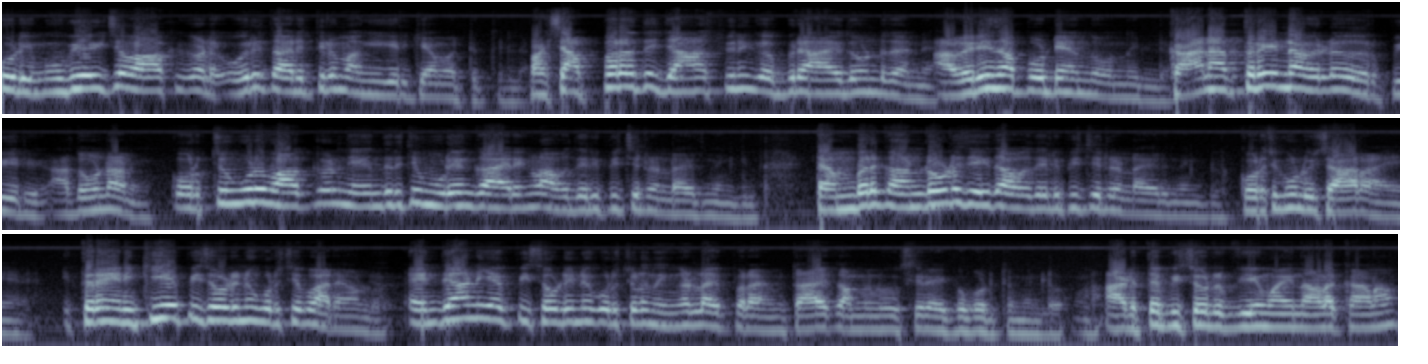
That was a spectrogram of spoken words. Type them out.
കൂടിയും ഉപയോഗിച്ച വാക്കുകളെ ഒരു തരത്തിലും അംഗീകരിക്കാൻ പറ്റത്തില്ല. പക്ഷെ അപ്പുറത്ത് ജാസ്മിനും ഗബ്രും ആയതുകൊണ്ട് തന്നെ അവരെയും സപ്പോർട്ട് ചെയ്യാൻ തോന്നുന്നില്ല. കാരണം അത്രയുണ്ട് അവരുടെ വെറുപ്പീര് അതുകൊണ്ടാണ് കുറച്ചും കൂടി വാക്കുകൾ നിയന്ത്രിച്ച് മുഴുവൻ കാര്യങ്ങൾ അവതരിപ്പിച്ചിട്ടുണ്ടായിരുന്നെങ്കിൽ ടെമ്പർ കൺട്രോൾ ചെയ്ത് അവതരിപ്പിച്ചിട്ടുണ്ടായിരുന്നെങ്കിൽ കുറച്ചും കൂടി ഉഷാറായേനെ ഇത്ര എനിക്ക് ഈ എപ്പിസോഡിനെ കുറിച്ച് പറയാനുള്ളൂ. എന്താണ് ഈ എപ്പിസോഡിനെ കുറിച്ചുള്ള നിങ്ങളുടെ അഭിപ്രായം? താഴെ കമന്റ് ബോക്സിൽ രേഖപ്പെടുത്തുമല്ലോ അടുത്ത എപ്പിസോഡ് റിവ്യൂമായി നാളെ കാണാം.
